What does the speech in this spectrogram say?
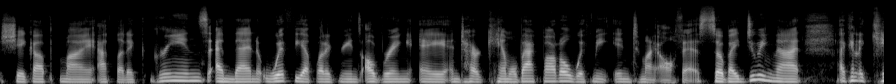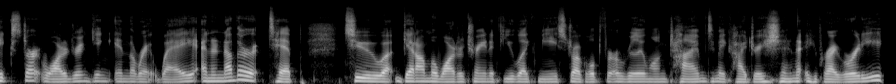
shake up my athletic greens, and then with the athletic greens, I'll bring a entire CamelBak bottle with me into my office. So by doing that, I kind of kickstart water drinking in the right way. And another tip to get on the water train, if you like me struggled for a really long time to make hydration a priority,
